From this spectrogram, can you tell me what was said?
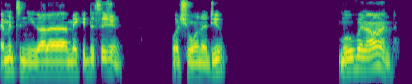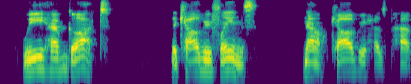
Edmonton, you gotta make a decision what you want to do. Moving on, we have got the Calgary Flames. Now, Calgary has had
